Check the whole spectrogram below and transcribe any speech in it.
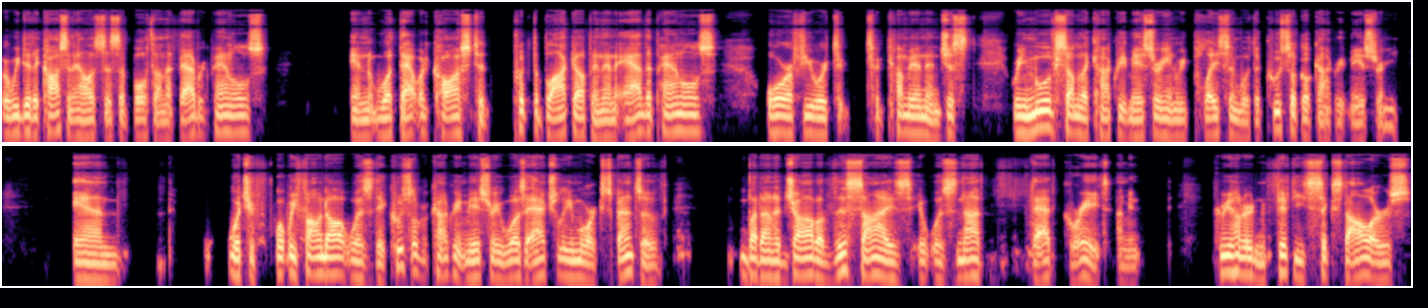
or we did a cost analysis of both on the fabric panels and what that would cost to put the block up and then add the panels or if you were to, to come in and just remove some of the concrete masonry and replace them with acoustical concrete masonry. And what you what we found out was the acoustical concrete masonry was actually more expensive, but on a job of this size, it was not that great. I mean, $356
